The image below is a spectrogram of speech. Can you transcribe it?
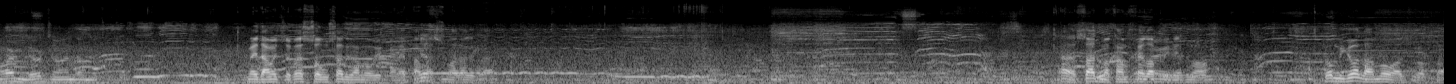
მაგრამ ლორდ ზონ და მე დამეწება სოუსად გამოვიყენებ ამას სხვა რა. აა, სადმა ხამ ხელაპინი ძმა. რომ მიგვალ ამოვაზრობ და.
